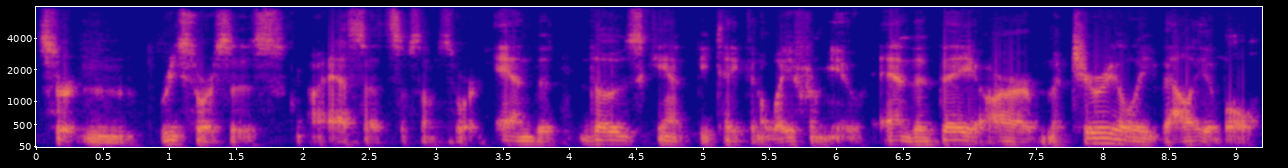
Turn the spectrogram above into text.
certain resources, assets of some sort, and that those can't be taken away from you, and that they are materially valuable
